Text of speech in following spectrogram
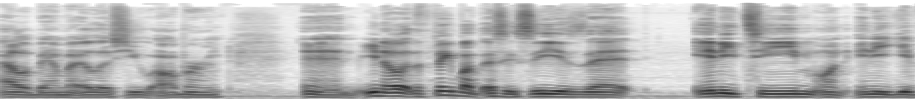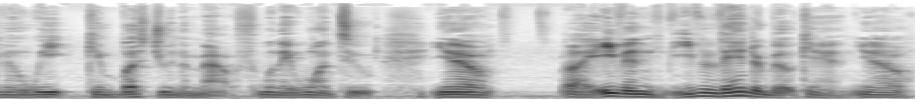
Alabama, LSU, Auburn. And you know, the thing about the SEC is that any team on any given week can bust you in the mouth when they want to. You know, like even even Vanderbilt can. You know,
